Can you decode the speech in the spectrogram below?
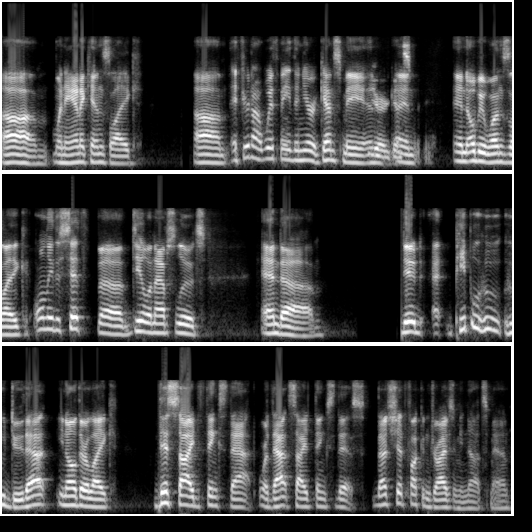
Um when Anakin's like um if you're not with me then you're against me and You're against and, me. and Obi-Wan's like only the Sith uh, deal in absolutes. And um dude, uh, people who who do that, you know, they're like this side thinks that or that side thinks this. That shit fucking drives me nuts, man.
